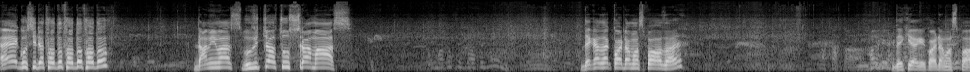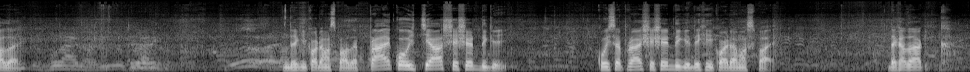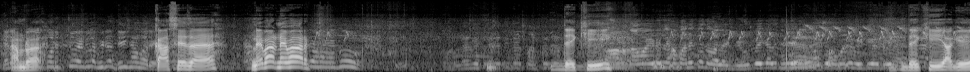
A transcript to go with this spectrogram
এই গুছিটা থাও তো থাও তো থাও তো। দামি মাছ বুঝিচ্ছ? চুসরা মাছ। দেখা যাক কয়টা মাছ পাওয়া যায়। দেখি আগে কয়টা মাছ পাওয়া যায়। দেখি কয়টা মাছ পাওয়া যায়। প্রায় কইচা শেষের দিকেই। কইচা প্রায় শেষের দিকে দেখি কয়টা মাছ পায়। দেখা যাক আমরা। কাছে যায়। Never never. দেখি। দেখি আগে।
